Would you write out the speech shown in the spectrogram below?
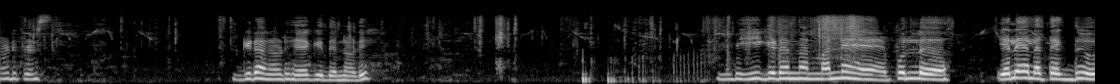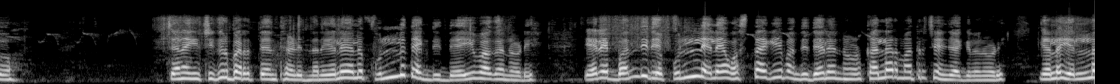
ನೋಡಿ ಫ್ರೆಂಡ್ಸ್ ಗಿಡ ನೋಡಿ ಹೇಗಿದೆ, ನೋಡಿ. ನೋಡಿ, ಈ ಗಿಡ ನಾನು ಮೊನ್ನೆ ಫುಲ್ ಎಲೆ ಎಲ್ಲ ತೆಗೆದು ಚೆನ್ನಾಗಿ ಚಿಗುರು ಬರುತ್ತೆ ಅಂತ ಹೇಳಿದ್ನಲ್ಲ ಎಲೆ ಎಲ್ಲ ಫುಲ್ ತೆಗೆದಿದ್ದೆ. ಇವಾಗ ನೋಡಿ ಎಲೆ ಬಂದಿದೆ ಫುಲ್ ಎಲೆ ಹೊಸ್ದಾಗಿ ಬಂದಿದೆ. ಎಲೆ ನೋಡಿ ಕಲರ್ ಮಾತ್ರ ಚೇಂಜ್ ಆಗಿಲ್ಲ ನೋಡಿ. ಎಲ್ಲ ಎಲ್ಲ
